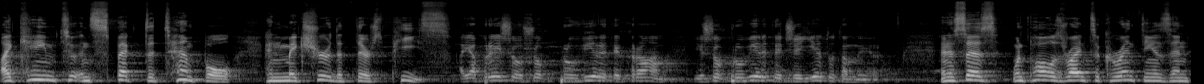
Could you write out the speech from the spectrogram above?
I came to inspect the temple and make sure that there's peace. А я прийшов, щоб провірити храм і щоб провірити, чи є тут мир. And it says, when Paul was writing to Corinthians, and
